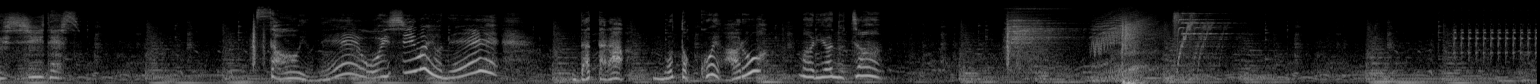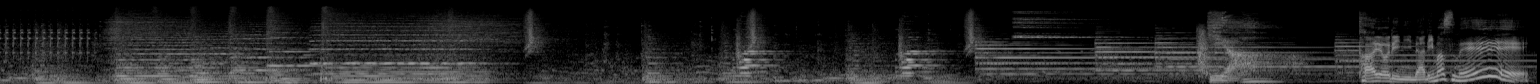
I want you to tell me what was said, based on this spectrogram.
美味しいです。そうよね。美味しいわよね。だったらもっと声張ろうマリアンヌちゃん。頼りになりますね。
